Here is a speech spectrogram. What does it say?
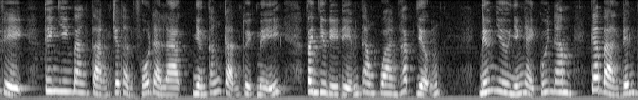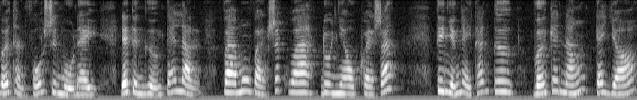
Vị, thiên nhiên ban tặng cho thành phố Đà Lạt những thắng cảnh tuyệt mỹ và nhiều địa điểm tham quan hấp dẫn. Nếu như những ngày cuối năm các bạn đến với thành phố sương mù này để tận hưởng cái lạnh và muôn vàng sắc hoa đua nhau khoe sắc, thì những ngày tháng tư với cái nắng, cái gió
